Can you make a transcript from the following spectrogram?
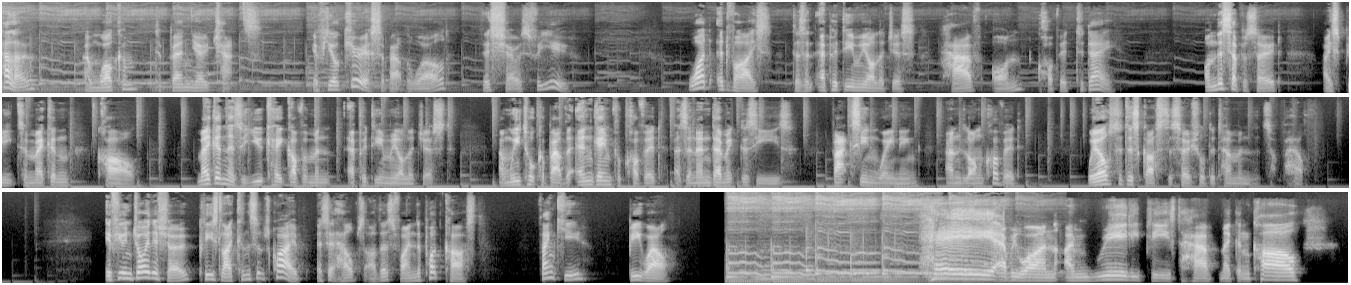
Hello, and welcome to Ben Yeoh Chats. If you're curious about the world, this show is for you. What advice does an epidemiologist have on COVID today? On this episode, I speak to Meaghan Kall. Meaghan is a UK government epidemiologist, and we talk about the endgame for COVID as an endemic disease, vaccine waning, and long COVID. We also discuss the social determinants of health. If you enjoy the show, please like and subscribe as it helps others find the podcast. Thank you. Be well. Hey everyone, I'm really pleased to have Meaghan Kall.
